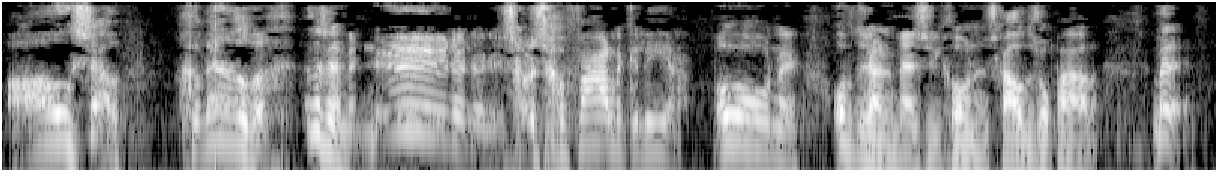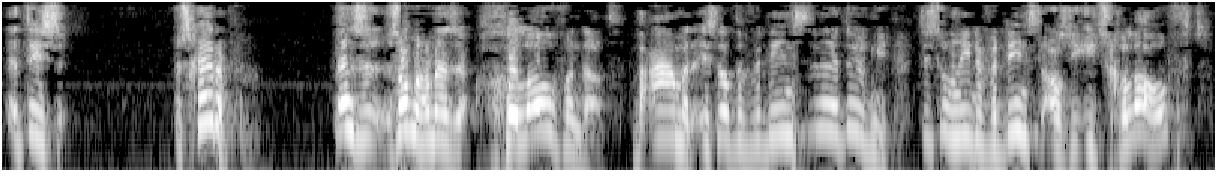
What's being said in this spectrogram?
Oh, zo. Geweldig. En dan zijn mensen, nee, nee, nee, het is gevaarlijke leer. Oh, nee. Of er zijn er mensen die gewoon hun schouders ophalen. Maar het is scherp. Mensen, sommige mensen geloven dat. Beamen, is dat een verdienste? Nee, natuurlijk niet. Het is toch niet een verdienste als je iets gelooft?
